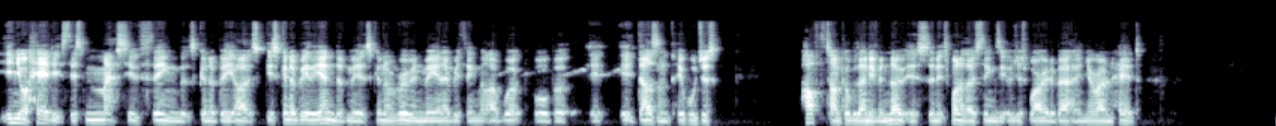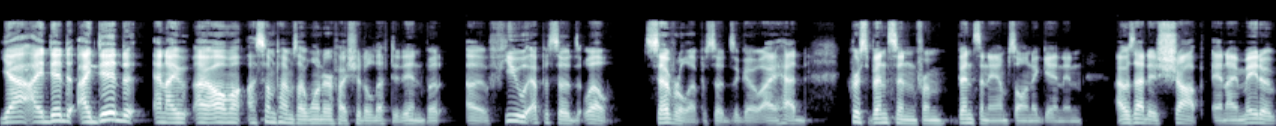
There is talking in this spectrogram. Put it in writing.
in your head, it's this massive thing that's going to be. Oh, it's, it's going to be the end of me. It's going to ruin me and everything that I've worked for. But it, it doesn't. People just half the time people don't even notice, and it's one of those things that you're just worried about in your own head. Yeah, I did. I did, and I, I, almo- sometimes I wonder if I should have left it in. But a few episodes, well, several episodes ago, I had Chris Benson from Benson Amps on again, and I was at his shop, and I made a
